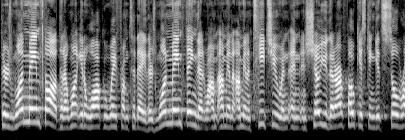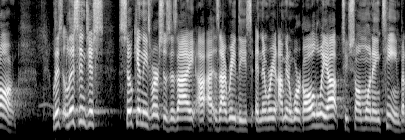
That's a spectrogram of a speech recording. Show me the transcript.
There's one main thought that I want you to walk away from today. There's one main thing that I'm, I'm going to teach you and, and, and show you that our focus can get so wrong. Listen, listen just soak in these verses as I, as I read these, and then I'm going to work all the way up to Psalm 118. But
